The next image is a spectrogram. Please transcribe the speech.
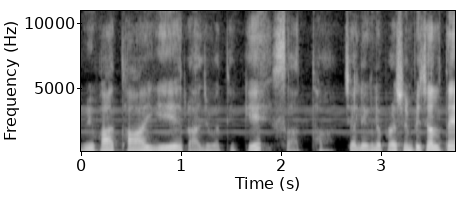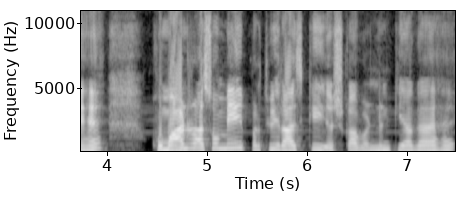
विवाह था, ये राजमती के साथ था। चलिए अगले प्रश्न पे चलते हैं। खुमान रासों में पृथ्वीराज के यश का वर्णन किया गया है।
